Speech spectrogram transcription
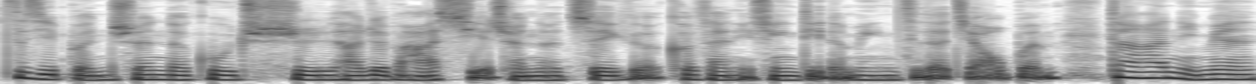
自己本身的故事，他就把它写成了这个刻在你心底的名字的脚本。但他里面，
